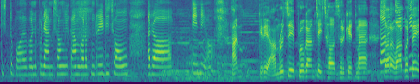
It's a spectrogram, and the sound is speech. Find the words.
त्यस्तो भयो भने पनि हामी सँगै काम गर्न पनि रेडी छौँ र त्यही नै हो। हाम के अरे हाम्रो चाहिँ प्रोग्राम चाहिँ छ सुर्खेतमा तर उहाँको चाहिँ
